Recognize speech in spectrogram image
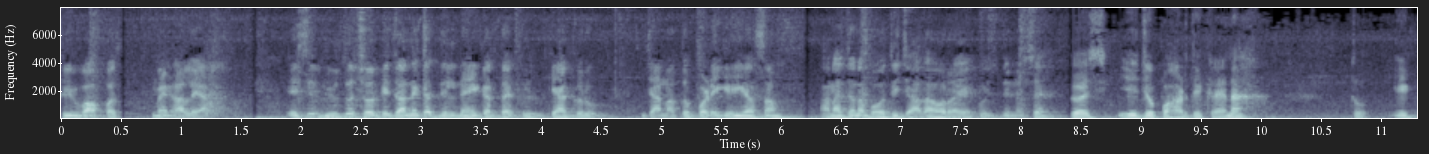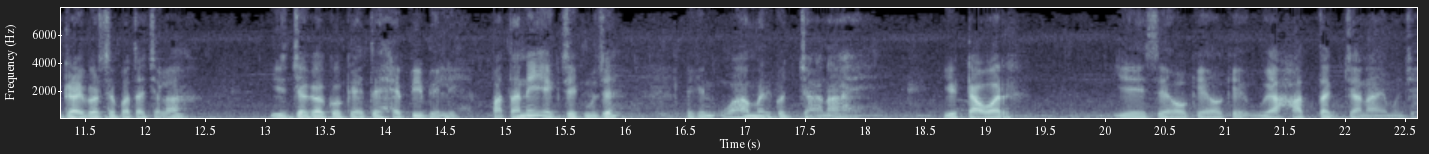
फिर वापस मेघालय। ऐसे व्यू तो छोड़ के जाने का दिल नहीं करता है, फिर क्या करूँ? जाना तो पड़ेगा ही आसाम। आना जाना बहुत ही ज़्यादा हो रहा है कुछ दिनों से। बस, ये जो पहाड़ दिख रहा है ना तो एक ड्राइवर से पता चला, इस जगह को कहते हैं हैप्पी वैली पता नहीं एग्जैक्ट मुझे, लेकिन वहाँ मेरे को जाना है। ये टावर ये ऐसे होके होके यहाँ तक जाना है मुझे।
